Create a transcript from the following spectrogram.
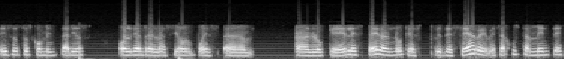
hizo estos comentarios, Olga, en relación, pues, a lo que él espera, ¿no? Que desea regresar justamente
